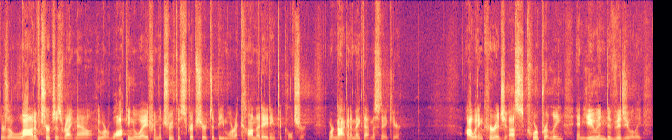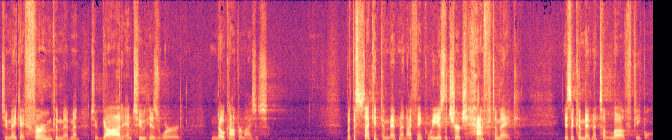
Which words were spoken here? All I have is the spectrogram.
There's a lot of churches right now who are walking away from the truth of Scripture to be more accommodating to culture. We're not going to make that mistake here. I would encourage us corporately and you individually to make a firm commitment to God and to His Word. No compromises. But the second commitment I think we as the church have to make is a commitment to love people.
